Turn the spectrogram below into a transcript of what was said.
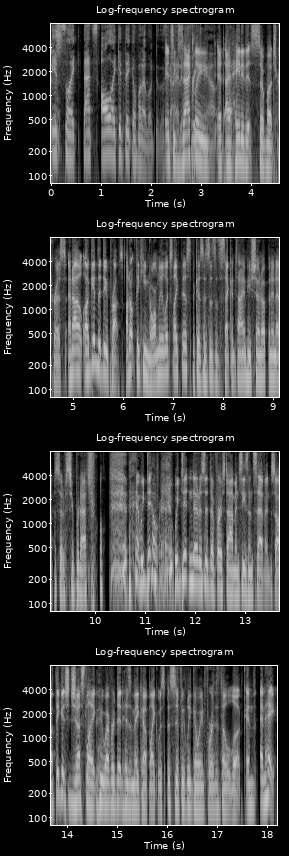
it's like that's all I could think of when I looked at this. It's guy, and it exactly. It, I hated it so much, Chris. And I'll, I'll give the dude props. I don't think he normally looks like this because this is the second time he's shown up in an episode of Supernatural, we didn't Oh, really? we didn't notice it the first time in season seven. So I think it's just like whoever did his makeup like was specifically going for the look. And and hey,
